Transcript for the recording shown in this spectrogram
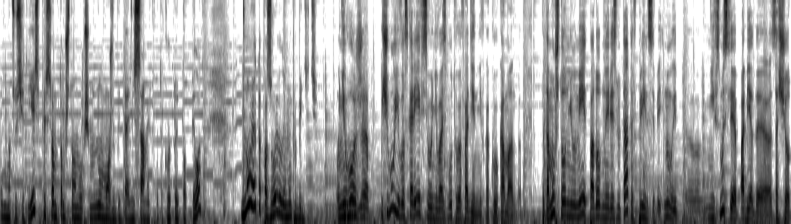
у Мацусита есть, при всем том, что он, в общем, ну, может быть, да, не самый какой-то крутой топ-пилот, но это позволило ему победить. У него же... Почему его, скорее всего, не возьмут в F1 ни в какую команду? Потому что он не умеет подобные результаты, в принципе, ну, и, э, не в смысле победы за счет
